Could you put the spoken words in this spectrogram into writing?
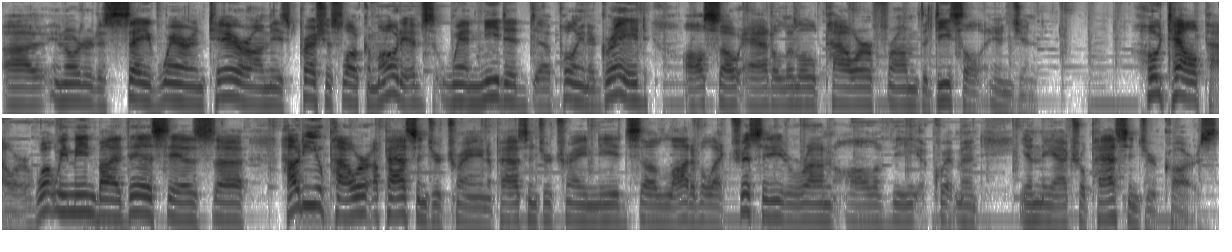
uh, in order to save wear and tear on these precious locomotives when needed uh, pulling a grade also add a little power from the diesel engine. Hotel power. What we mean by this is uh, how do you power a passenger train? A passenger train needs a lot of electricity to run all of the equipment in the actual passenger cars.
